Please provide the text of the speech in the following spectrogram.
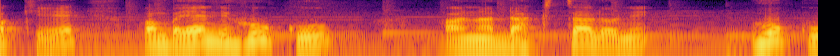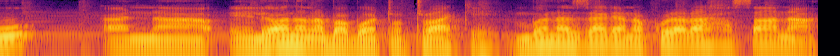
okay, kwamba yani huku ana daktaloni huku anaelewana na baba watoto wake. Mbona zari anakula raha sana?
